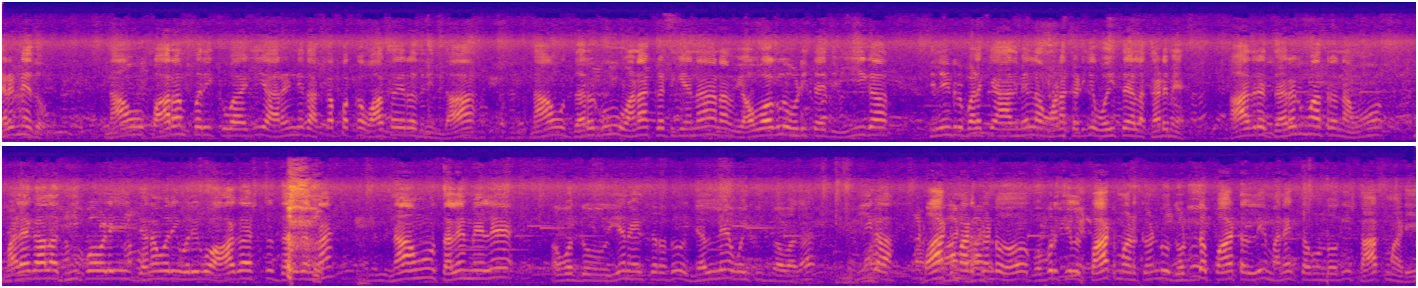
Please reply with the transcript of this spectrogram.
ಎರಡನೇದು, ನಾವು ಪಾರಂಪರಿಕವಾಗಿ ಅರಣ್ಯದ ಅಕ್ಕಪಕ್ಕ ವಾಸ ಇರೋದ್ರಿಂದ ನಾವು ದರ್ಗು ಒಣ ಕಟ್ಟಿಗೆನ ನಾವು ಯಾವಾಗಲೂ ಹೊಡಿತಾ ಇದ್ದೀವಿ. ಈಗ ಸಿಲಿಂಡರ್ ಬಳಕೆ ಆದಮೇಲೆ ನಾವು ಒಣ ಕಟ್ಟಿಗೆ ಒಯ್ತಾ ಇಲ್ಲ ಕಡಿಮೆ. ಆದರೆ ದರ್ಗು ಮಾತ್ರ ನಾವು ಮಳೆಗಾಲ, ದೀಪಾವಳಿ, ಜನವರಿವರೆಗೂ ಆಗಸ್ಟ್ ದರ್ಗನ್ನು ನಾವು ತಲೆ ಮೇಲೆ ಒಂದು ಏನು ಹೇಳ್ತಿರೋದು ಜಲ್ಲೇ ಹೋಯ್ತಿದ್ವಿ ಅವಾಗ. ಈಗ ಪಾಟ್ ಮಾಡ್ಕೊಂಡು, ಗೊಬ್ಬರ ಚೀಲ ಪಾಟ್ ಮಾಡ್ಕೊಂಡು ದೊಡ್ಡ ಪಾಟಲ್ಲಿ ಮನೆಗೆ ತಗೊಂಡೋಗಿ ಸ್ಟಾಕ್ ಮಾಡಿ,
